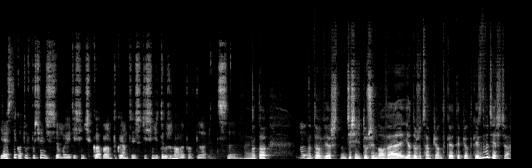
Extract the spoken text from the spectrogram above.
ja jestem gotów poświęcić te moje 10 koron, tylko ja mam tu jeszcze 10 drużynowe, prawda, więc... e, No to, no to wiesz, 10 drużynowe, ja dorzucam piątkę, ty piątkę, jest 20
